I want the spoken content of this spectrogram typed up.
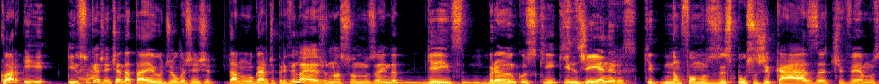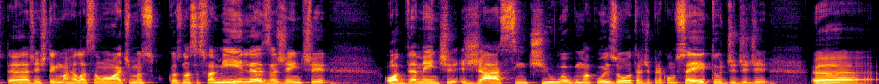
Claro, e isso que a gente ainda tá, eu e o Diogo, a gente tá num lugar de privilégio. Nós somos ainda gays brancos que. que Cisgêneros. Que não fomos expulsos de casa, tivemos. Eh, a gente tem uma relação ótima com as nossas famílias, a gente. Obviamente já sentiu alguma coisa ou outra de preconceito, de, de, de Uh...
